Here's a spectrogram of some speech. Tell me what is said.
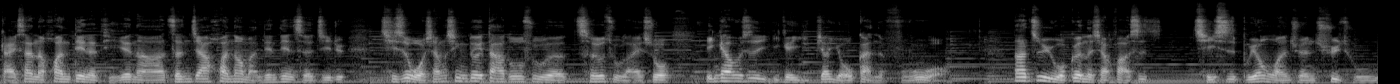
改善了换电的体验啊，增加换到满电电池的几率，其实我相信对大多数的车主来说，应该会是一个比较有感的服务哦。那至于我个人的想法是，其实不用完全去除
